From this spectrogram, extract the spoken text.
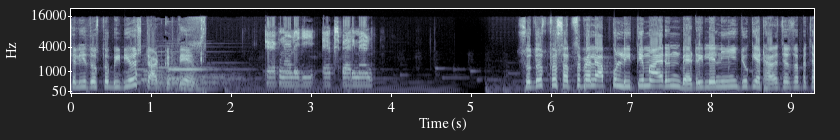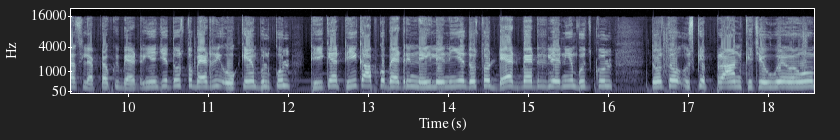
चलिए दोस्तों वीडियो स्टार्ट करते हैं। सो so, दोस्तों सबसे पहले आपको लिथियम आयरन बैटरी लेनी है जो कि अठारह चार सौ पचास लैपटॉप की बैटरी है। ये दोस्तों बैटरी ओके है बिल्कुल ठीक है। ठीक आपको बैटरी नहीं लेनी है। दोस्तों डेड बैटरी लेनी है बिल्कुल। दोस्तों उसके प्राण खिंचे हुए हों।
